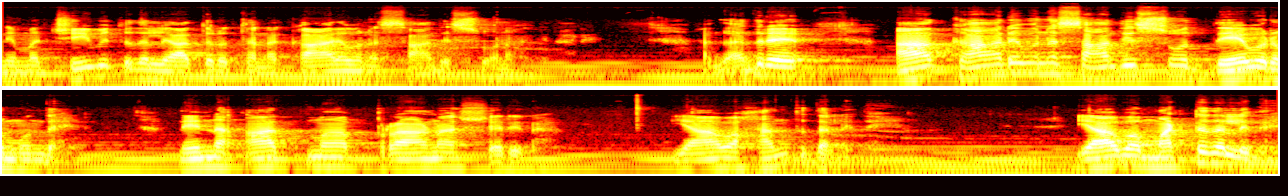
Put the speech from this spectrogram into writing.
ನಿಮ್ಮ ಜೀವಿತದಲ್ಲಿ ಆತನು ತನ್ನ ಕಾರ್ಯವನ್ನು ಸಾಧಿಸುವನಾಗಿದ್ದಾನೆ ಹಾಗಾದರೆ ಆ ಕಾರ್ಯವನ್ನು ಸಾಧಿಸುವ ದೇವರ ಮುಂದೆ ನಿನ್ನ ಆತ್ಮ, ಪ್ರಾಣ, ಶರೀರ ಯಾವ ಹಂತದಲ್ಲಿದೆ, ಯಾವ ಮಟ್ಟದಲ್ಲಿದೆ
